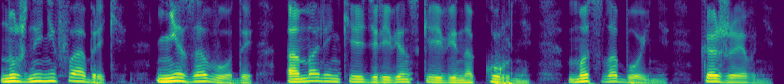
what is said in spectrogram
Нужны не фабрики, не заводы, а маленькие деревенские винокурни, маслобойни, кожевни,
